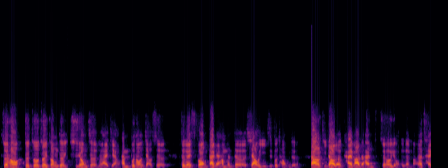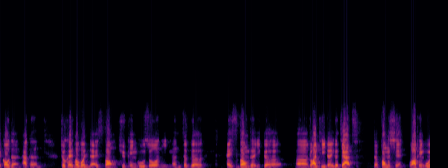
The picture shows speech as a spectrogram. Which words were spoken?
最后做做最终的使用者来讲，他们不同的角色，这个 S p h o n e 带给他们的效益是不同的。刚刚提到了开发的和最后用的人嘛，那采购的人他可能就可以透过你的 S p h o n e 去评估说你们这个 S p h o n e 的一个呃软体的一个价值的风险。我要评估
